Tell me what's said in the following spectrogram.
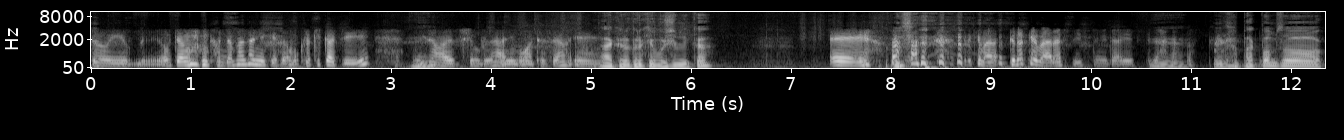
또 이 영장 전담 판사님께서 뭐 그렇게까지 예. 이상하신 분은 아닌 것 같아서요. 예. 아, 그, 그렇게 보십니까? 예. 그렇게 말 그렇게 말할 수 있습니다. 예. 예. 그러니까 박범석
